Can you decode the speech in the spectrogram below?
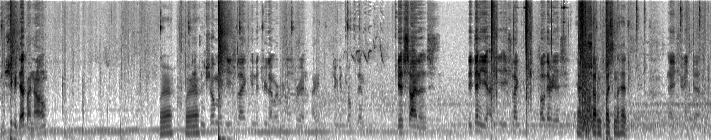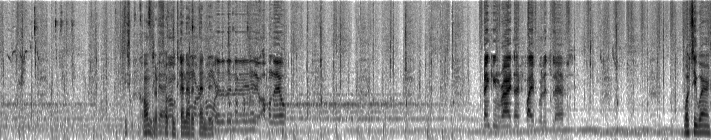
He should be dead by now. Where? Where? Let him show me. He's like in the tree line where we just were in. I think it dropped him. He is silenced. He- Danny, he- he's like. Oh, there he is. Yeah, I just shot him twice in the head. Yeah, he should be dead. Me. These comms are guy- fucking Oh, 10 out of 10, dude. more. Up on the hill. Up on the hill. Flanking right. I have five bullets left. What's he wearing?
